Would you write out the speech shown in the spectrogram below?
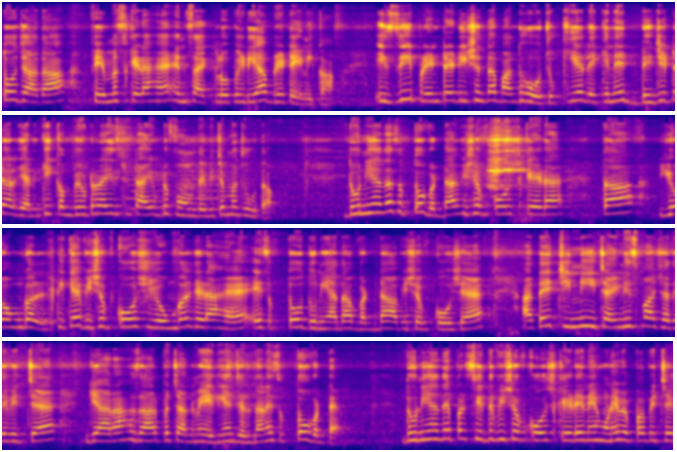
ਤੋਂ ਜ਼ਿਆਦਾ ਫੇਮਸ ਕਿਹੜਾ ਹੈ ਐਨਸਾਈਕਲੋਪੀਡੀਆ ਬ੍ਰਿਟੈਨਿਕਾ ਇਸ ਦੀ ਪ੍ਰਿੰਟ ਐਡੀਸ਼ਨ ਤਾਂ ਬੰਦ ਹੋ ਚੁੱਕੀ ਹੈ ਲੇਕਿਨ ਇਹ ਡਿਜੀਟਲ ਯਾਨੀ ਕਿ ਕੰਪਿਊਟਰਾਈਜ਼ਡ ਟਾਈਪਡ ਫਾਰਮ ਦੇ ਵਿੱਚ ਮੌਜੂਦ ਆ ਦੁਨੀਆ ਦਾ ਸਭ ਤੋਂ ਵੱਡਾ ਵਿਸ਼ਵ ਕੋਸ਼ ਕਿਹੜਾ ਹੈ ਤਾਂ ਯੋਂਗਲ ਠੀਕ ਹੈ ਵਿਸ਼ਵ ਕੋਸ਼ ਯੋਂਗਲ ਜਿਹੜਾ ਹੈ ਇਹ ਸਭ ਤੋਂ ਦੁਨੀਆ ਦਾ ਵੱਡਾ ਵਿਸ਼ਵ ਕੋਸ਼ ਹੈ ਅਤੇ ਚੀਨੀ ਚਾਈਨੀਜ਼ ਭਾਸ਼ਾ ਦੇ ਵਿੱਚ ਹੈ 11095 ਇਹਦੀਆਂ ਜਿਲਦਾਂ ਨੇ ਸਭ ਤੋਂ ਵੱਡਾ ਹੈ ਦੁਨੀਆ ਦੇ ਪ੍ਰਸਿੱਧ ਵਿਸ਼ਵ ਕੋਸ਼ ਕਿਹੜੇ ਨੇ ਹੁਣੇ ਪੇਪਰ ਪਿੱਛੇ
